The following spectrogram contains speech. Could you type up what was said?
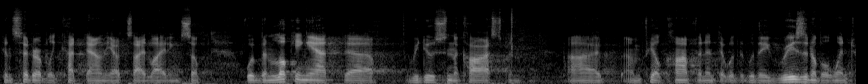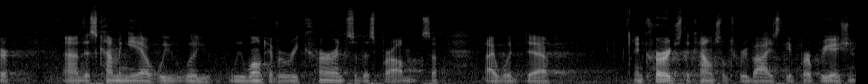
considerably cut down the outside lighting. So we've been looking at uh, reducing the cost, and uh, I feel confident that with, with a reasonable winter uh, this coming year, we, we, we won't have a recurrence of this problem. So I would uh, encourage the council to revise the appropriation.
